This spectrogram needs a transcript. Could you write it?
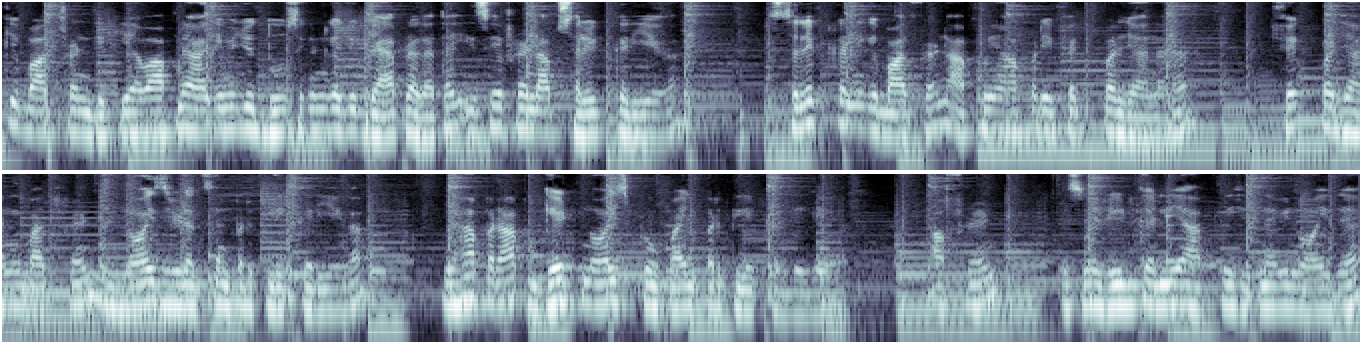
इसके बाद फ्रेंड देखिए, अब आपने आगे में जो दो सेकंड का जो गैप रखा था, इसे फ्रेंड आप सेलेक्ट करिएगा। सेलेक्ट करने के बाद फ्रेंड आपको यहाँ पर इफ़ेक्ट पर जाना है। इफ़ेक्ट पर जाने के बाद फ्रेंड नॉइज़ रिडक्शन पर क्लिक करिएगा। यहाँ पर आप गेट नॉइज़ प्रोफ़ाइल पर क्लिक कर दीजिएगा। अब फ्रेंड इसमें रीड कर लिया आपके जितना भी नॉइज़ है।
